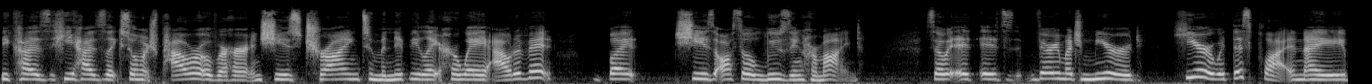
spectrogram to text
because he has like so much power over her and she's trying to manipulate her way out of it. But she's also losing her mind so it, it's very much mirrored here with this plot and i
